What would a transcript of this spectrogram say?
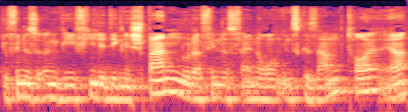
du findest irgendwie viele Dinge spannend oder findest Veränderungen insgesamt toll, ja,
